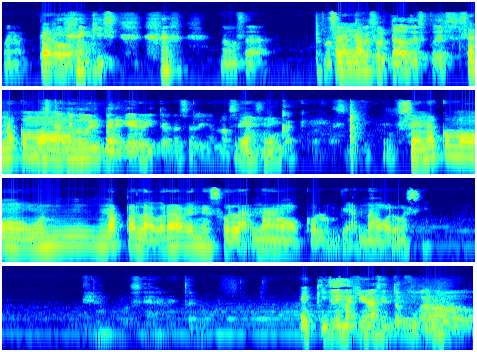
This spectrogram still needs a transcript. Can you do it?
Bueno, Pero- X. Vamos a... Nos salen resultados después. Suena como, Buscando Google verguero y te van a salir, no sé, Ya sé. nunca. suena como un- una palabra venezolana o colombiana o algo así. La neta, no. X. Me imagino el acento cubano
